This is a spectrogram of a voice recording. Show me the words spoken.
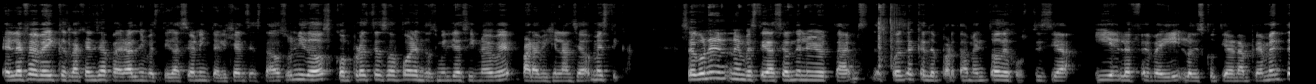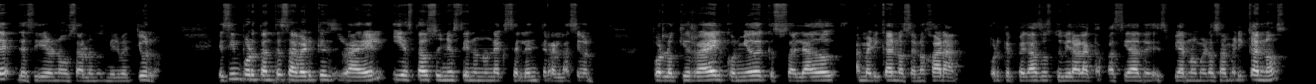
el FBI, que es la Agencia Federal de Investigación e Inteligencia de Estados Unidos, compró este software en 2019 para vigilancia doméstica. Según una investigación del New York Times, después de que el Departamento de Justicia y el FBI lo discutieran ampliamente, decidieron no usarlo en 2021. Es importante saber que Israel y Estados Unidos tienen una excelente relación, por lo que Israel, con miedo de que sus aliados americanos se enojaran porque Pegasus tuviera la capacidad de espiar números americanos,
